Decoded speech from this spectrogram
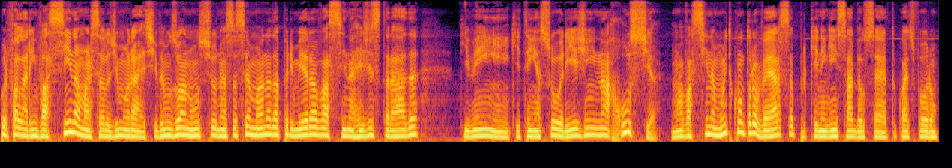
Por falar em vacina, Marcelo de Moraes, tivemos o um anúncio nessa semana da primeira vacina registrada que vem que tem a sua origem na Rússia. Uma vacina muito controversa, porque ninguém sabe ao certo quais foram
